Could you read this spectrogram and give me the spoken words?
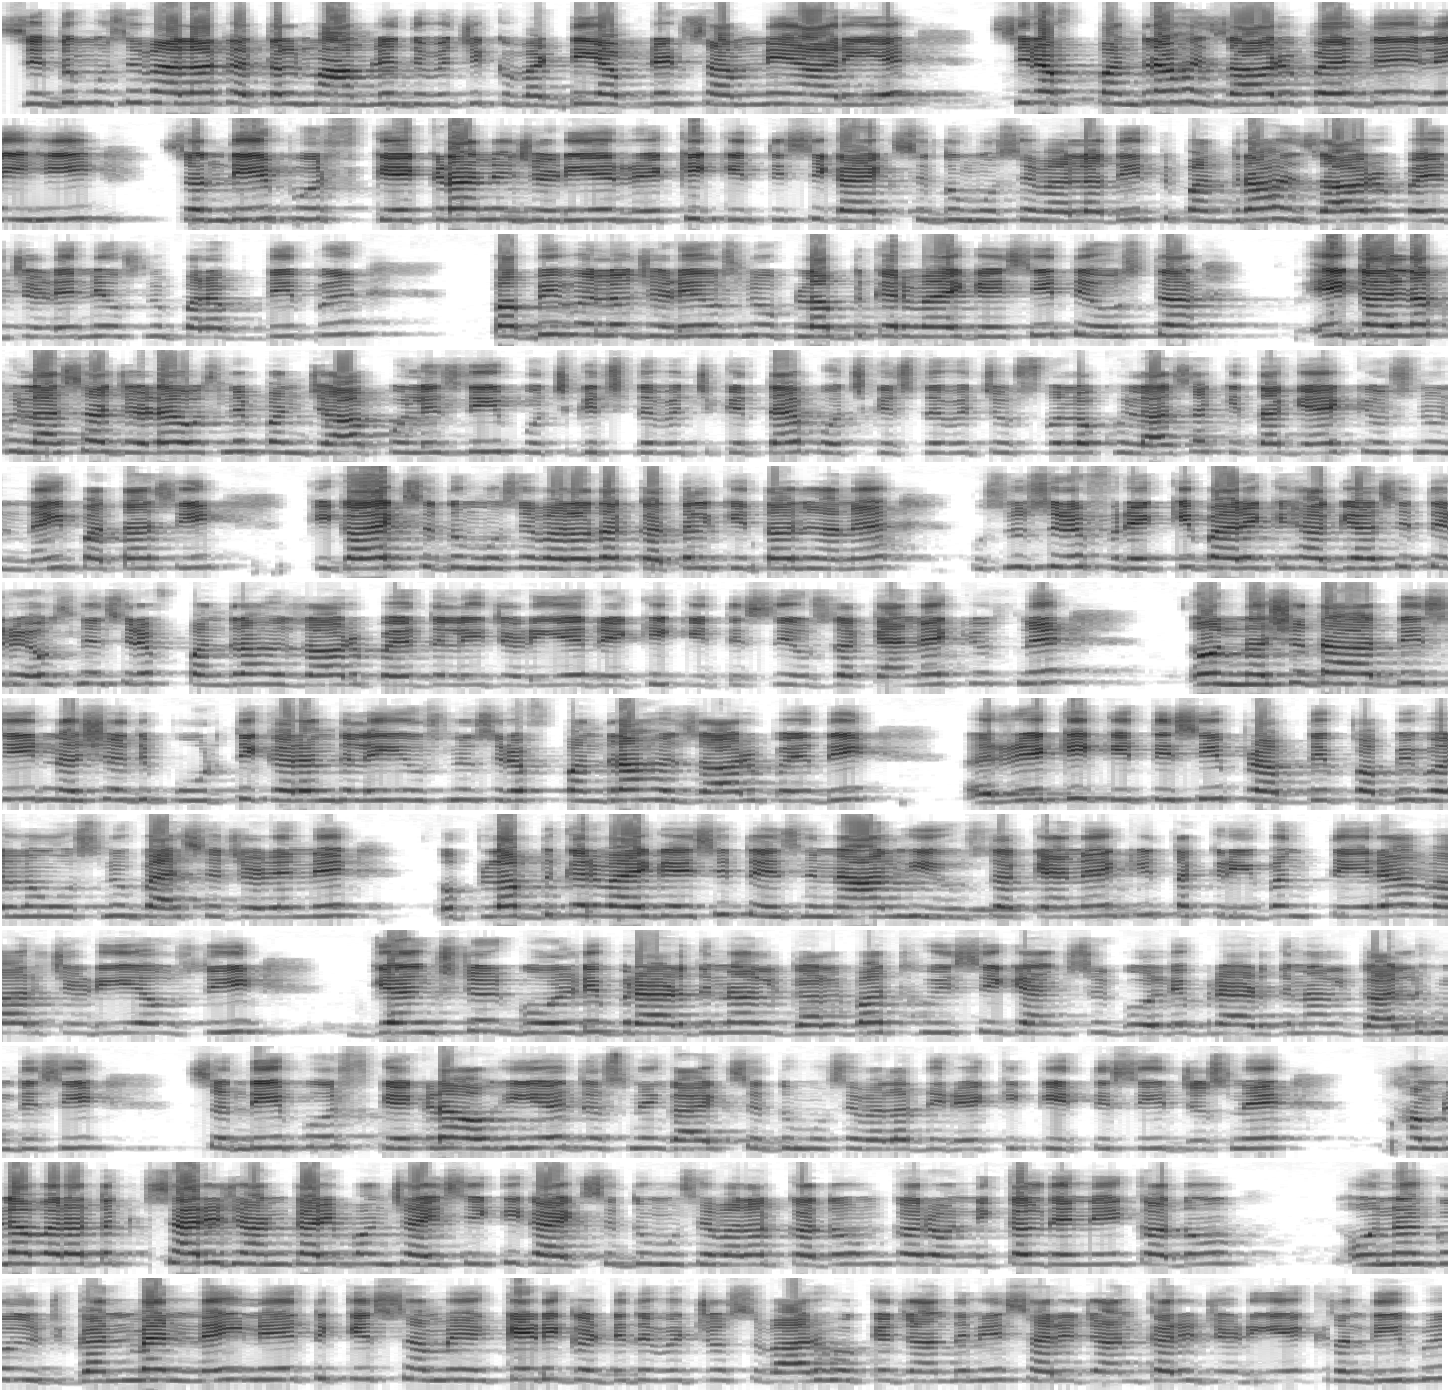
ਸਿੱਧੂ ਮੂਸੇਵਾਲਾ ਕਤਲ ਮਾਮਲੇ ਦੇ ਵਿੱਚ ਇੱਕ ਵੱਡੀ ਅਪਡੇਟ ਸਾਹਮਣੇ ਆ ਰਹੀ ਹੈ। ਸਿਰਫ 15000 ਰੁਪਏ ਦੇ ਲਈ ਹੀ ਸੰਦੀਪ ਉਰਫ ਕੇਕੜਾ ਨੇ ਜਿਹੜੀ ਹੈ ਰੇਕੀ ਕੀਤੀ ਸੀ ਗਾਇਕ ਸਿੱਧੂ ਮੂਸੇਵਾਲਾ ਦੀ। ਤੇ 15000 ਰੁਪਏ ਜਿਹੜੇ ਨੇ ਉਸਨੂੰ ਪਰਬਦੀਪ ਪੱਬੀ ਵੱਲੋਂ ਜਿਹੜੇ ਉਸਨੂੰ ਉਪਲਬਧ ਕਰਵਾਏ ਗਏ ਸੀ ਤੇ ਉਸ ਦਾ ਇਹ ਗੱਲ ਦਾ ਖੁਲਾਸਾ ਜਿਹੜਾ ਉਸਨੇ ਪੰਜਾਬ ਪੁਲਿਸ ਦੀ ਪੁੱਛਗਿੱਛ ਦੇ ਵਿੱਚ ਕੀਤਾ ਹੈ। ਪੁੱਛਗਿੱਛ ਦੇ ਵਿੱਚ ਉਸ ਵੱਲੋਂ ਖੁਲਾਸਾ ਕੀਤਾ ਗਿਆ ਹੈ ਕਿ ਉਸਨੂੰ ਨਹੀਂ ਪਤਾ ਸੀ ਕਿ ਗਾਇਕ ਸਿੱਧੂ ਮੂਸੇਵਾਲਾ ਦਾ ਕਤਲ ਕੀਤਾ ਜਾਣਾ ਹੈ। ਉਸਨੂੰ ਸਿਰਫ ਰੇਕੀ ਬਾਰੇ ਕਿਹਾ ਗਿਆ ਸੀ ਤੇ ਉਸਨੇ ਸਿਰਫ 15000 ਰੁਪਏ ਦੇ ਲਈ ਜਿਹੜੀ ਹੈ ਰੇਕੀ ਕੀਤੀ ਸੀ ਉਸ ਦਾ ਕਹਿਣਾ ਹੈ ਕਿ ਉਸਨੇ ਉਹ ਨਸ਼ੇ ਦਾ ਆਦੀ ਸੀ, ਨਸ਼ੇ ਦੀ ਪੂਰਤੀ ਕਰਨ ਦੇ ਲਈ ਉਸਨੇ ਸਿਰਫ 15000 ਰੁਪਏ ਦੀ ਰੇਕੀ ਕੀਤੀ ਸੀ। ਪ੍ਰਭਦੀਪ ਪੱਬੀ ਵੱਲੋਂ ਉਸਨੂੰ ਪੈਸੇ ਜਿਹੜੇ ਨੇ ਉਪਲਬਧ ਕਰਵਾਏ ਗਏ ਸੀ ਤੇ ਇਸ ਨਾਲ ਹੀ ਉਸ ਦਾ ਕਹਿਣਾ ਹੈ ਕਿ ਤਕਰੀਬਨ 13 ਵਾਰ ਜਿਹੜੀ ਹੈ ਉਸਦੀ ਗੈਂਗਸਟਰ ਗੋਲਡੀ ਬਰਾੜ ਦੇ ਨਾਲ ਗੱਲਬਾਤ ਹੋਈ ਸੀ। ਗੈਂਗਸਟਰ ਗੋਲਡੀ ਬਰਾੜ ਦੇ ਨਾਲ ਗੱਲ ਹੁੰਦੀ ਸੀ। ਸੰਦੀਪ ਉਰਫ ਕੇਕੜਾ ਉਹੀ ਹੈ ਜਿਸ ਨੇ ਗਾਇਕ ਸਿੱਧੂ ਮੂਸੇਵਾਲਾ ਦੀ ਰੇਕੀ ਕੀਤੀ ਸੀ, ਜਿਸਨੇ ਹਮਲਾਵਰਾਂ ਤੱਕ ਸਾਰੀ ਜਾਣਕਾਰੀ ਪਹੁੰਚਾਈ ਸੀ ਕਿ ਗਾਇਕ ਸਿੱਧੂ ਮੂਸੇਵਾਲਾ ਕਦੋਂ ਘਰੋਂ ਨਿਕਲਦੇ ਨੇ, ਕਦੋਂ ਉਹਨਾਂ ਕੋਲ ਗਨਮੈਨ ਨਹੀਂ ਨੇ ਤੇ ਕਿਸ ਸਮੇਂ ਕਿਹੜੀ ਗੱਡੀ ਦੇ ਵਿੱਚੋਂ ਸਵਾਰ ਹੋ ਕੇ ਜਾਂਦੇ ਨੇ ਸਾਰੀ ਜਾਣਕਾਰੀ ਜਿਹੜੀ ਹੈ ਸੰਦੀਪ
